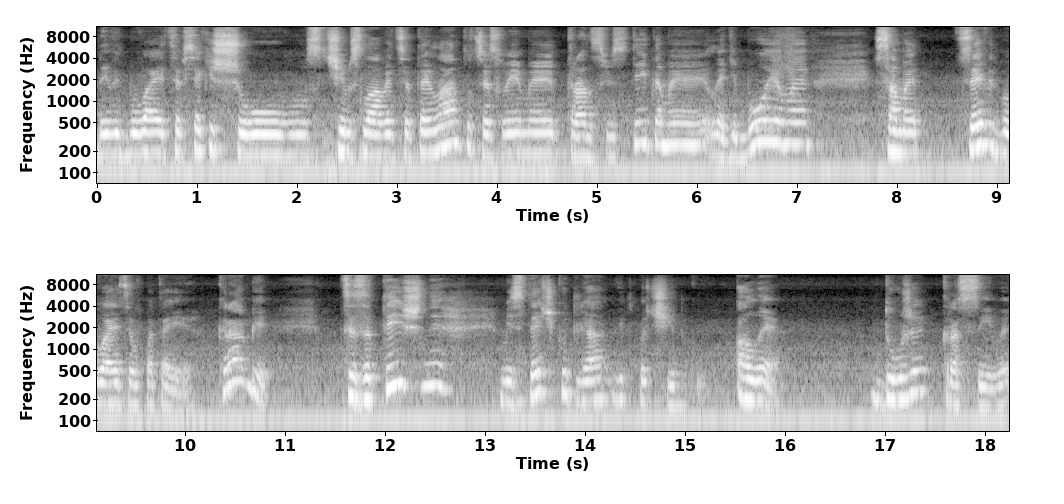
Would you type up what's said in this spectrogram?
де відбуваються всякі шоу, з чим славиться Таїланд, то це своїми трансвеститами, леді-боями. Саме це відбувається в Паттайі. Крабі це затишне містечко для відпочинку, але дуже красиве,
